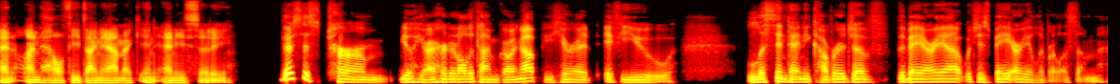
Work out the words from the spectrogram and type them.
and unhealthy dynamic in any city. There's this term you'll hear. I heard it all the time growing up. You hear it if you listen to any coverage of the Bay Area, which is Bay Area liberalism.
